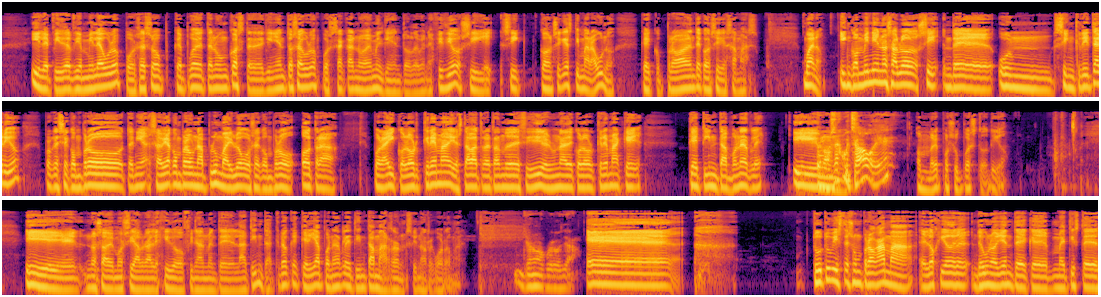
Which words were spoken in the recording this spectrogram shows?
Y le pides 10.000 euros, pues eso que puede tener un coste de 500 euros, pues sacas 9.500 de beneficio si, si consigue estimar a uno, que probablemente consigues a más. Bueno, Inconvenient nos habló sí, de un sin criterio, porque se compró, tenía, se había comprado una pluma y luego se compró otra por ahí color crema y estaba tratando de decidir en una de color crema qué, qué tinta ponerle. Y, Pero no has mm, escuchado, ¿eh? Hombre, por supuesto, tío. Y no sabemos si habrá elegido finalmente la tinta. Creo que quería ponerle tinta marrón, si no recuerdo mal. Yo no me acuerdo ya. Eh, Tú tuviste un programa, elogio de, de un oyente que metiste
